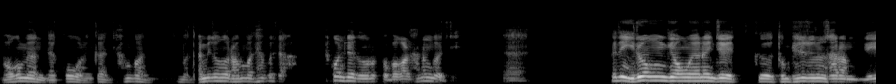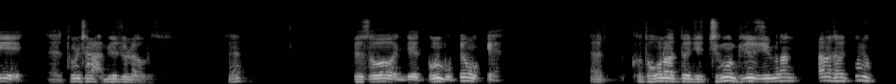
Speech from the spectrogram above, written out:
먹으면 내 거고 그러니까 한번 뭐 남의 돈으로 한번 해보자. 채권자 돈으로 도박을 하는 거지. 예. 근데 이런 경우에는 이제 그 돈 빌려주는 사람들이 예, 돈을 잘 안 빌려주려고 그러지. 예? 그래서 이제 돈을 못 빼먹게. 예, 그 더구나 또 이제 지금은 빌려주면 다른 사람이 또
